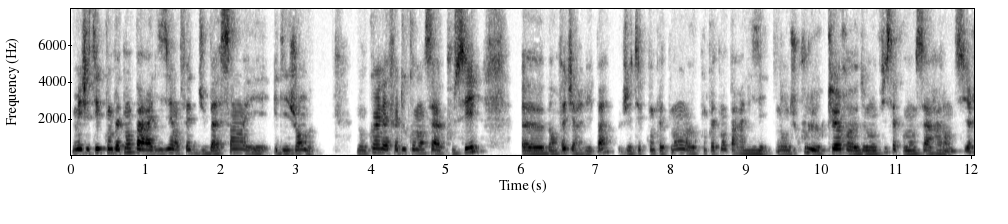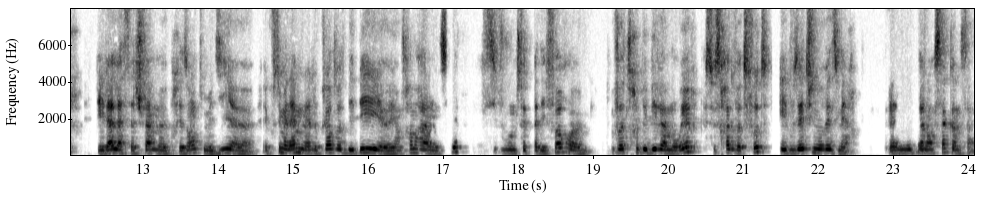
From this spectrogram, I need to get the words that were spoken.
Mais j'étais complètement paralysée en fait du bassin et, des jambes. Donc quand il a fallu commencer à pousser, euh, bah, en fait, j'y arrivais pas. J'étais complètement, complètement paralysée. Donc, du coup, le cœur de mon fils a commencé à ralentir. Et là, la sage-femme présente me dit euh, Écoutez, madame, le cœur de votre bébé euh, est en train de ralentir. Si vous ne faites pas d'efforts, euh, votre bébé va mourir. Ce sera de votre faute et vous êtes une mauvaise mère. elle me balance ça comme ça.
